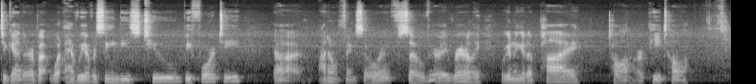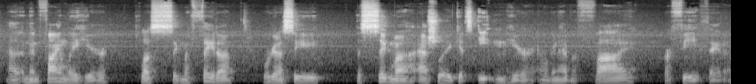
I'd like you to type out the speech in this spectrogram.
together, but what have we ever seen these two before T? Uh, I don't think so, or if so, very rarely. We're going to get a pi tau, or P tau. Uh, and then finally here, plus sigma theta, we're going to see the sigma actually gets eaten here, and we're going to have a phi or phi theta.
